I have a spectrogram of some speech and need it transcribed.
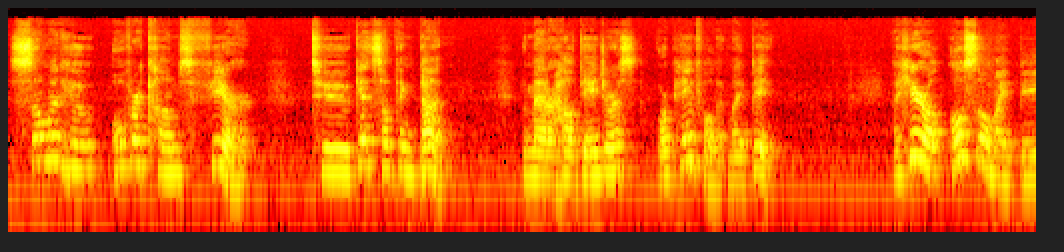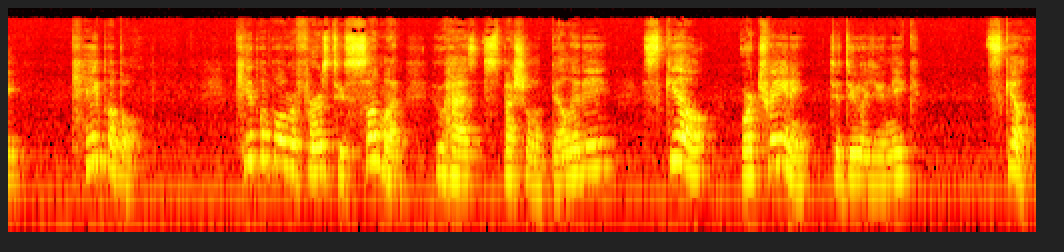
someone who overcomes fear to get something done, no matter how dangerous or painful it might be. A hero also might be capable. Capable refers to someone who has special ability, skill, or training to do a unique skill.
